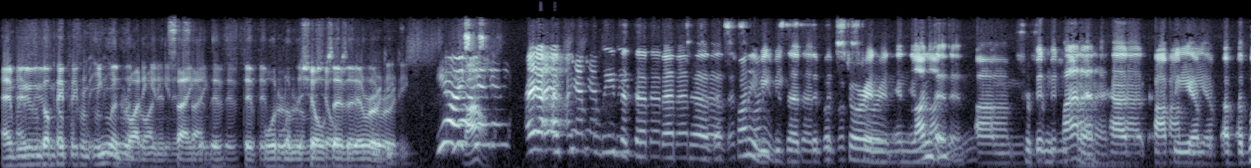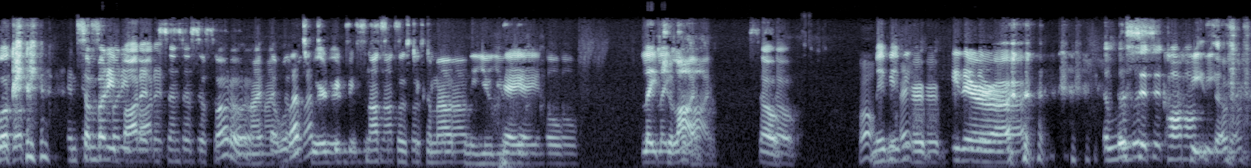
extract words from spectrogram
and we've even got people from England writing in and saying that they've, they've bought it on the shelves over there already. Yeah, I can't, I, I can't believe that, that, that uh, that's funny because the, the bookstore in, in London, um, Forbidden Planet, had a copy of, of the book, and somebody bought it and sent us a photo. And I thought, well, that's weird because it's not supposed to come out in the UK until late July. So well, maybe hey, they're, maybe they're uh, illicit copies of.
